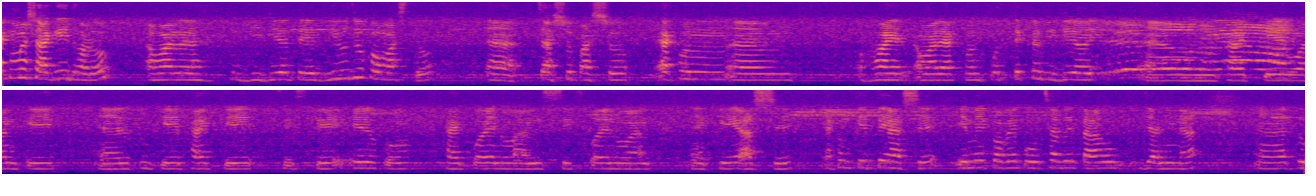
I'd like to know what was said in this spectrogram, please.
এক মাস আগেই ধরো, আমার ভিডিওতে ভিউজও কম আসতো। চারশো, পাঁচশো। এখন হয় আমার এখন প্রত্যেকটা ভিডিওই five K one K two K five K six K এরকম five point one six point one K আসছে? এখন কেতে আসছে? এম এ কবে পৌঁছাবে তাও জানি না। তো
